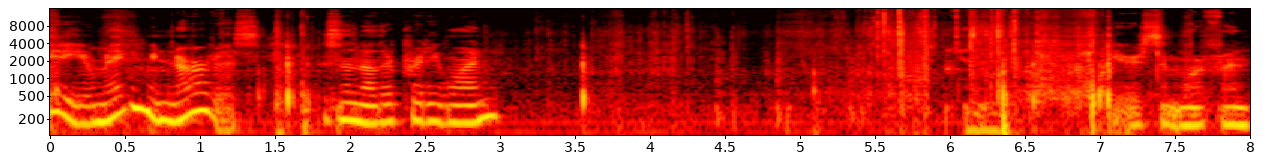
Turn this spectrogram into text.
Kitty, you're making me nervous. This is another pretty one. And here's some more fun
